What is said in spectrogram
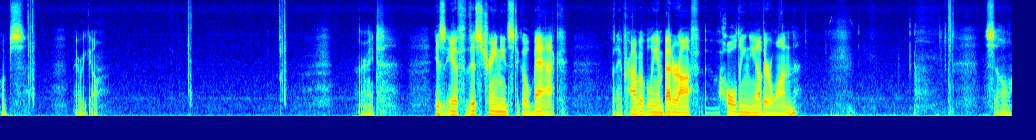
whoops, there we go. All right. Is if this train needs to go back, but I probably am better off holding the other one. So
